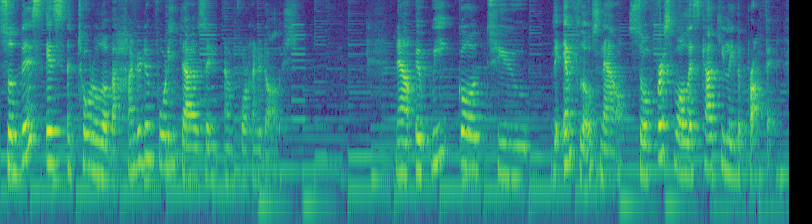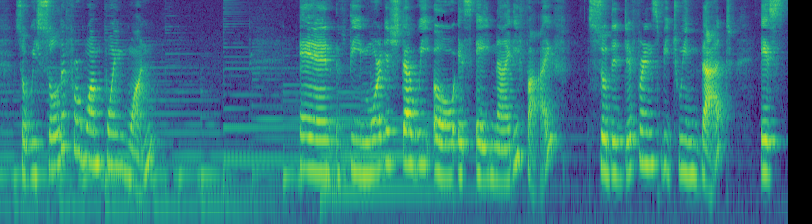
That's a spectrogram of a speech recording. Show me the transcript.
So this is a total of $140,400. Now, if we go to the inflows now, so first of all, let's calculate the profit. So we sold it for 1.1 and the mortgage that we owe is 895 so the difference between that is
